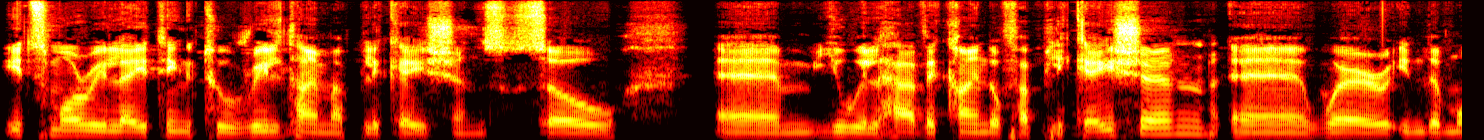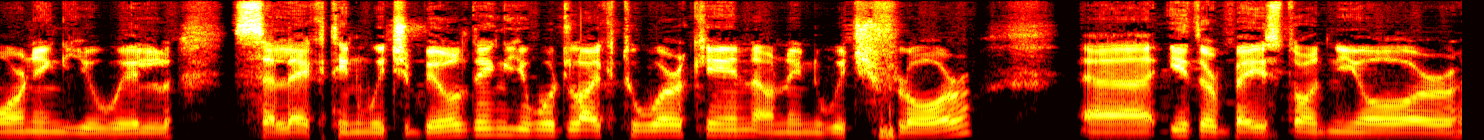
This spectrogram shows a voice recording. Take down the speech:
it's more relating to real time applications. So, um, you will have a kind of application uh, where in the morning you will select in which building you would like to work in and in which floor. Uh, either based on your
